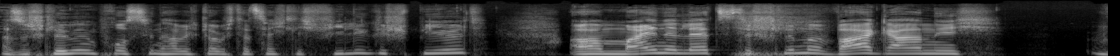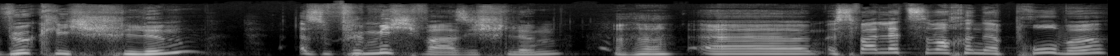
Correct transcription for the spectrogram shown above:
Also schlimme Impro-Szenen habe ich, glaube ich, tatsächlich viele gespielt. Aber meine letzte schlimme war gar nicht wirklich schlimm. Also für mich war sie schlimm. Ähm, es war letzte Woche in der Probe.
